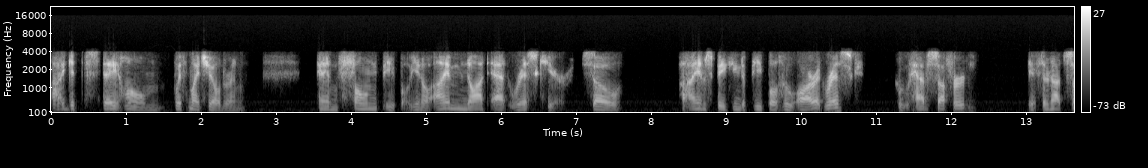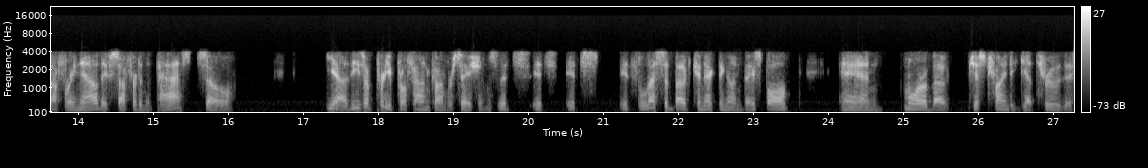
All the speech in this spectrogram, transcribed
I get to stay home with my children and phone people. You know, I'm not at risk here. So I am speaking to people who are at risk, who have suffered. If they're not suffering now, they've suffered in the past. So, yeah, these are pretty profound conversations. It's it's it's it's less about connecting on baseball and more about just trying to get through this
